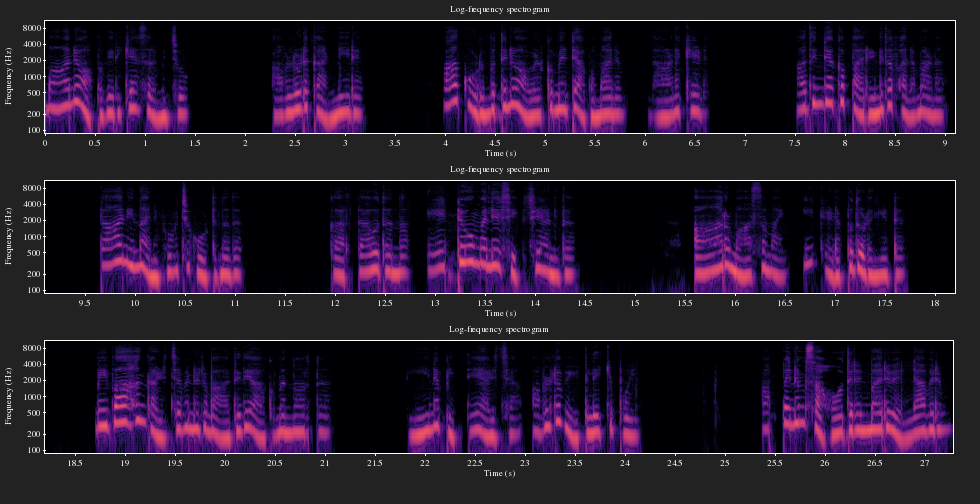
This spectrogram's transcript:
മാനം അപകരിക്കാൻ ശ്രമിച്ചു. അവളുടെ കണ്ണീര് ആ കുടുംബത്തിനും അവൾക്കുമേറ്റ അപമാനം നാണക്കേട്. അതിന്റെയൊക്കെ പരിണിത ഫലമാണ് താൻ ഇന്ന് അനുഭവിച്ചു കൂട്ടുന്നത്. കർത്താവ് തന്ന ഏറ്റവും വലിയ ശിക്ഷയാണിത്. ആറു മാസമായി ഈ കിടപ്പ് തുടങ്ങിയിട്ട്. വിവാഹം കഴിച്ചവനൊരു ബാധ്യതയാകുമെന്നോർത്ത് നീന പിറ്റേ ആഴ്ച അവളുടെ വീട്ടിലേക്ക് പോയി. അപ്പനും സഹോദരന്മാരും എല്ലാവരും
